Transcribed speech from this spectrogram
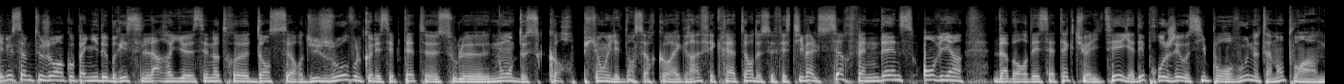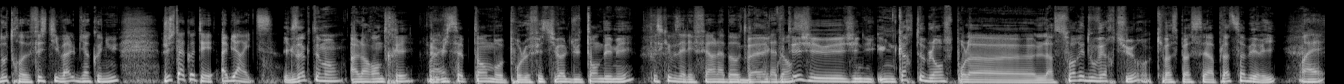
Et nous sommes toujours en compagnie de Brice Larieux. C'est notre danseur du jour. Vous le connaissez peut-être euh, sous le nom de Scorpion. Il est danseur chorégraphe et créateur de ce festival Surf and Dance. On vient d'aborder cette actualité. Il y a des projets aussi pour vous, notamment pour un autre festival bien connu, juste à côté, à Biarritz. Exactement, à la rentrée, le Ouais. 8 septembre, pour le festival du temps d'aimer. Qu'est-ce que vous allez faire là-bas autour Bah de la écoutez, danse j'ai une- carte blanche pour la, la soirée d'ouverture qui va se passer à Plaza Berry. Ouais.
